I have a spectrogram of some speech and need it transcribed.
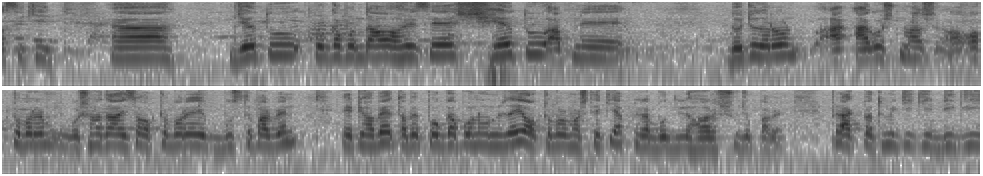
আছে কি? যেহেতু প্রজ্ঞাপন দেওয়া হয়েছে, সেহেতু আপনি ধৈর্য ধরুন আগস্ট মাস অক্টোবরের ঘোষণা দেওয়া হয়েছে, অক্টোবরে বুঝতে পারবেন এটি হবে, তবে প্রজ্ঞাপন অনুযায়ী অক্টোবর মাস থেকে আপনারা বদলি হওয়ার সুযোগ পাবেন। প্রাক প্রাথমিকে কি ডিগ্রি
